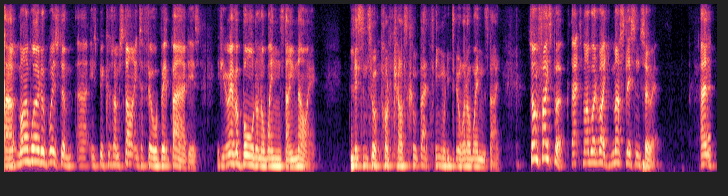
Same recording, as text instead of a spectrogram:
Uh, my word of wisdom uh, is because I'm starting to feel a bit bad. Is if you're ever bored on a Wednesday night, listen to a podcast called That Thing We Do on a Wednesday. It's on Facebook. That's my word of advice. You must listen to it. And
